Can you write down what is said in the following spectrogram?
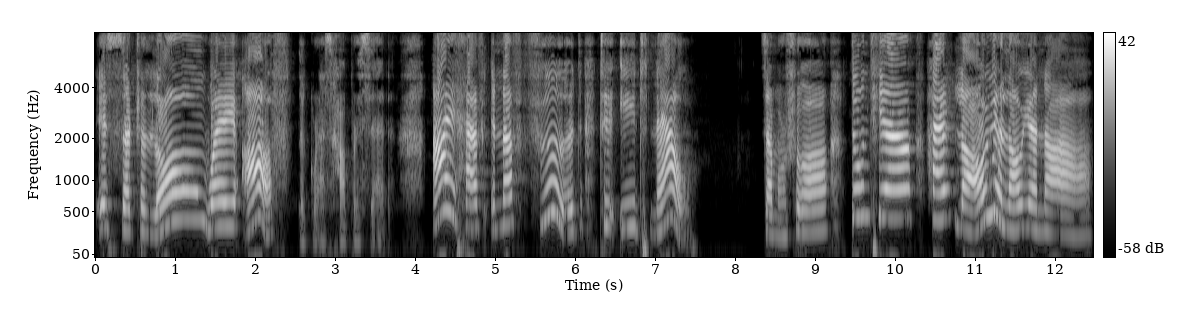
is such a long way off, the grasshopper said. I have enough food to eat now. 蚱蜢说：“冬天还老远老远呢，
